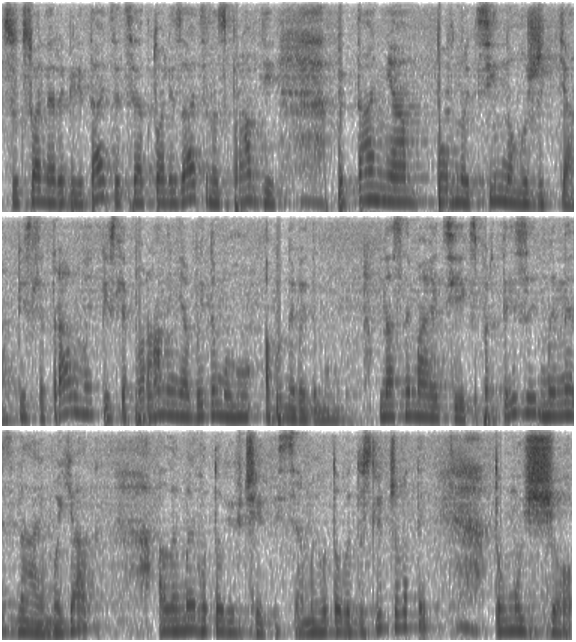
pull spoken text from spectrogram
сексуальної реабілітації це актуалізація насправді питання повноцінного життя після травми, після поранення, видимого або невидимого. У нас немає цієї експертизи, ми не знаємо як. Але ми готові вчитися, ми готові досліджувати, тому що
